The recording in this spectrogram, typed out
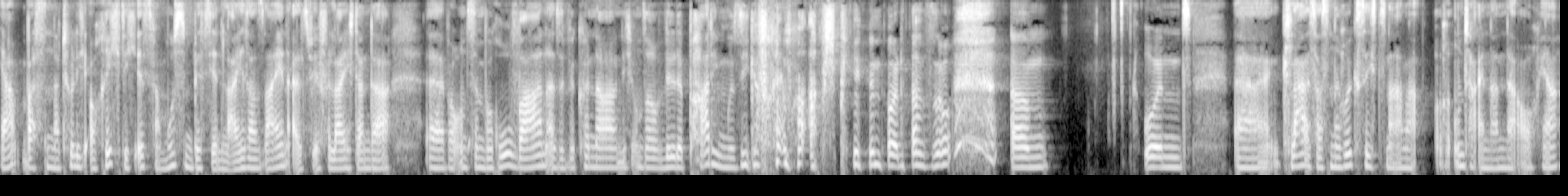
Ja, was natürlich auch richtig ist. Man muss ein bisschen leiser sein, als wir vielleicht dann da äh, bei uns im Büro waren. Also wir können da nicht unsere wilde Partymusik auf einmal abspielen oder so. Ähm, und äh, klar ist das eine Rücksichtsnahme untereinander auch, ja.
